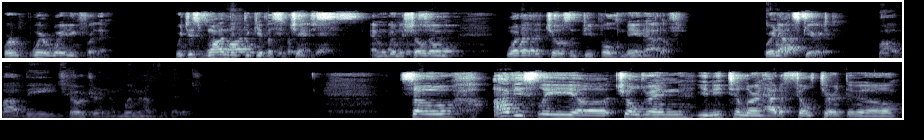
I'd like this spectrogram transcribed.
We're, we're waiting for them. We just want them to give us a chance. And we're going to show them what are the chosen people made out of. We're not scared. What about the children and women of the village? So, obviously, uh, children, you need to learn how to filter the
